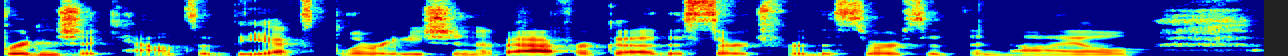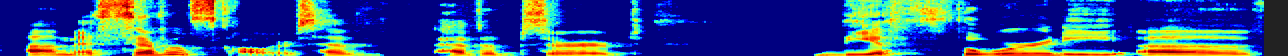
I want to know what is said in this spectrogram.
British accounts of the exploration of Africa, the search for the source of the Nile, um, as several scholars have have observed, the authority of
